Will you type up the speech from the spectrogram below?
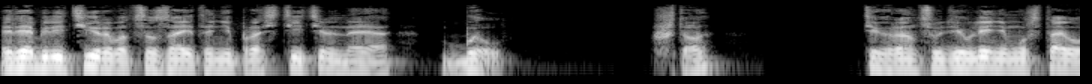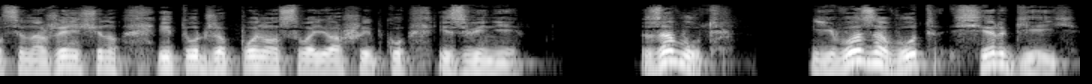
реабилитироваться за это непростительное «был». «Что?» Тигран с удивлением уставился на женщину и тут же понял свою ошибку. «Извини». «Зовут. Его зовут Сергей».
